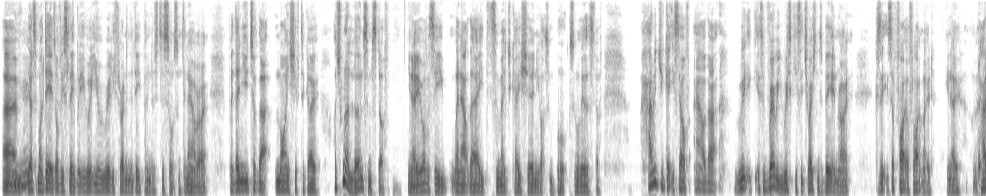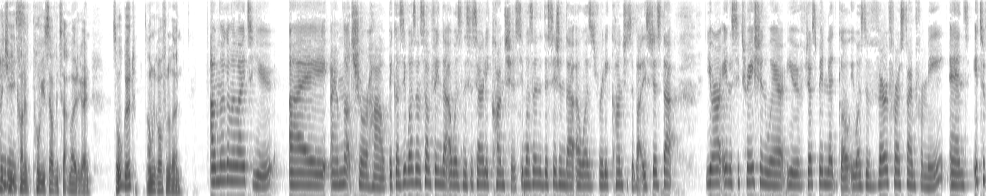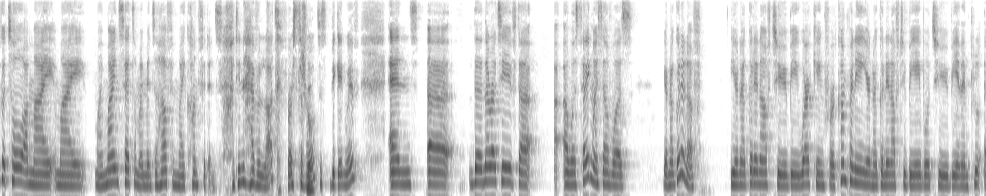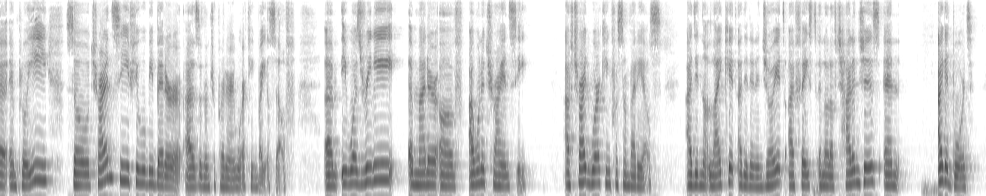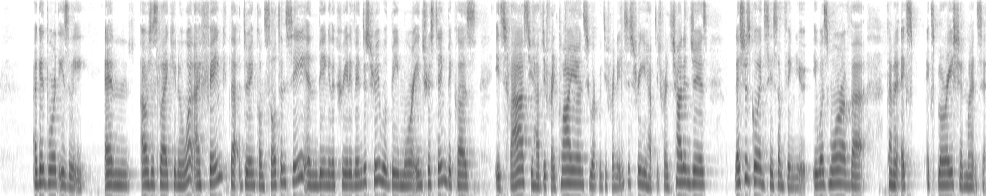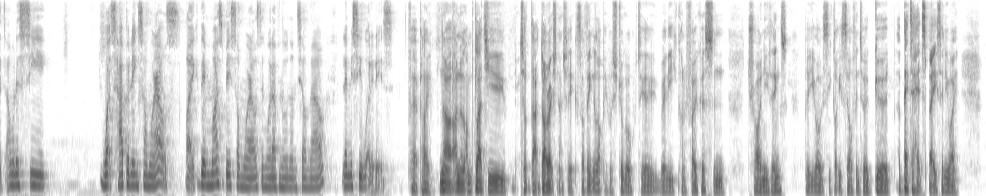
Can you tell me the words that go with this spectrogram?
Um, mm-hmm. You had some ideas, obviously, but you were you were really thrown in the deep end just to sort something out, right? But then you took that mind shift to go. I just want to learn some stuff. You know, you obviously went out there, you did some education, you got some books and all the other stuff. How did you get yourself out of that? Really, it's a very risky situation to be in, right? Because it's a fight or flight mode. You know, how did it you is. kind of pull yourself into that mode again? It's all good. I'm going to go off and learn. I'm not going to lie to you. I I am not sure how because it wasn't something that I was necessarily conscious. It wasn't a decision that I was really conscious about. It's just that you're in a situation where you've just been let go. It was the very first time for me and it took a toll on my my my mindset, on my mental health and my confidence. I didn't have a lot first of sure. all to begin with. And uh the narrative that I was telling myself was you're not good enough you're not good enough to be working for a company you're not good enough to be able to be an empl- uh, employee. So try and see if you will be better as an entrepreneur and working by yourself. Um, it was really a matter of i want to try and see. I've tried working for somebody else. I did not like it i didn't enjoy it i faced a lot of challenges and i get bored. I get bored easily and I was just like, you know what? I think that doing consultancy and being in the creative industry would be more interesting because it's fast. You have different clients, you work with different industry, you have different challenges. Let's just go and see something new. It was more of that kind of ex- exploration mindset. I want to see what's happening somewhere else. Like there must be somewhere else than what I've known until now. Let me see what it is. Fair play. No, I'm glad you took that direction actually, because I think a lot of people struggle to really kind of focus and try new things. But you obviously got yourself into a good, a better headspace anyway.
